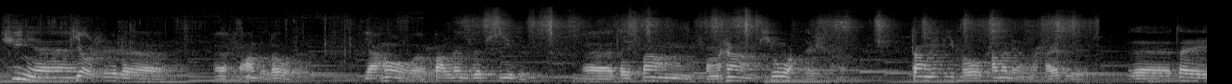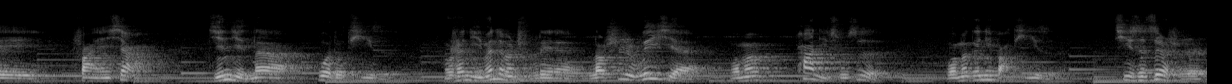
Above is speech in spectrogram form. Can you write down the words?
去年教室的呃房子漏了，然后我搬了一个梯子。呃，在上房上修瓦的时候，当我低头看到两个孩子，呃，在房檐下紧紧地握着梯子。我说：“你们怎么出来的？老师危险，我们怕你出事，我们给你把梯子。”其实这时，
